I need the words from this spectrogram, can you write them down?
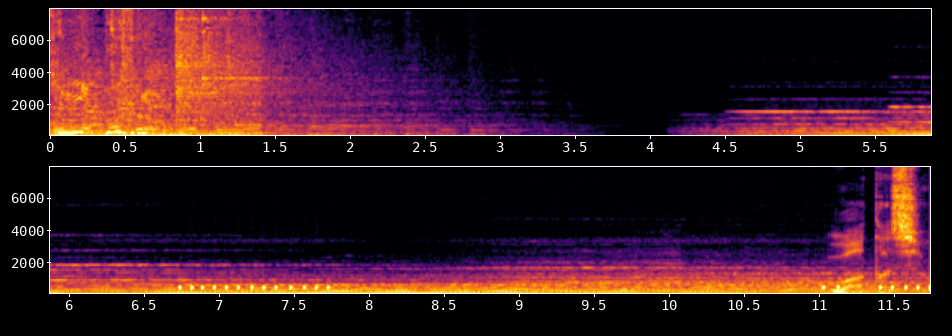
そんなバカ私は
